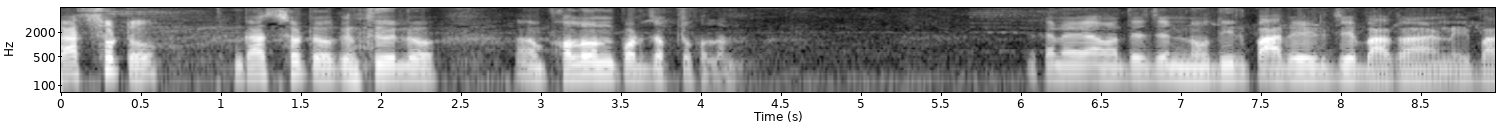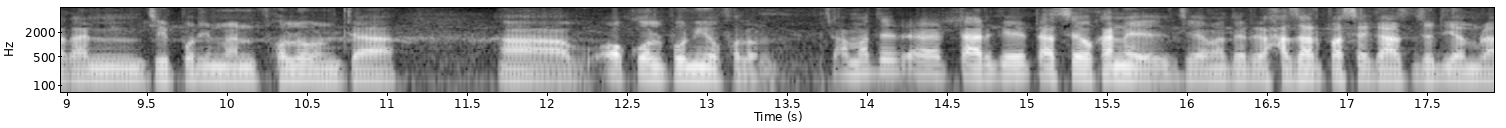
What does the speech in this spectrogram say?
গাছ ছোট গাছ ছোট কিন্তু হলো ফলন, পর্যাপ্ত ফলন। এখানে আমাদের যে নদীর পাড়ের যে বাগান, এই বাগান যে পরিমাণ ফলন, যা অকল্পনীয় ফলন তো আমাদের টার্গেট আছে ওখানে যে আমাদের হাজার পাশে গাছ যদি আমরা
